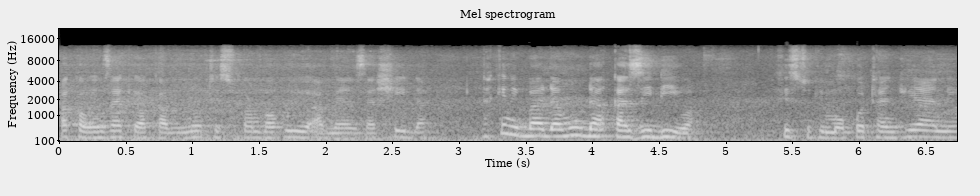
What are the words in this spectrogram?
mpaka wenzake wakamnotice kwamba huyu ameanza shida, lakini baada ya muda akazidiwa. Sisi tukimwokota njiani,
